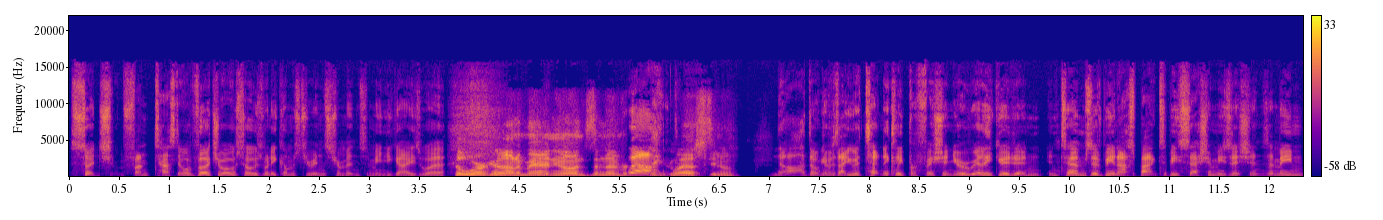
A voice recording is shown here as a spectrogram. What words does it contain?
such fantastic well, virtuosos when it comes to your instruments. I mean, you guys were still working on it, man. You know, and some never well, quest. You know, no, I don't give us that. You were technically proficient. You were really good in, in terms of being asked back to be session musicians. I mean,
